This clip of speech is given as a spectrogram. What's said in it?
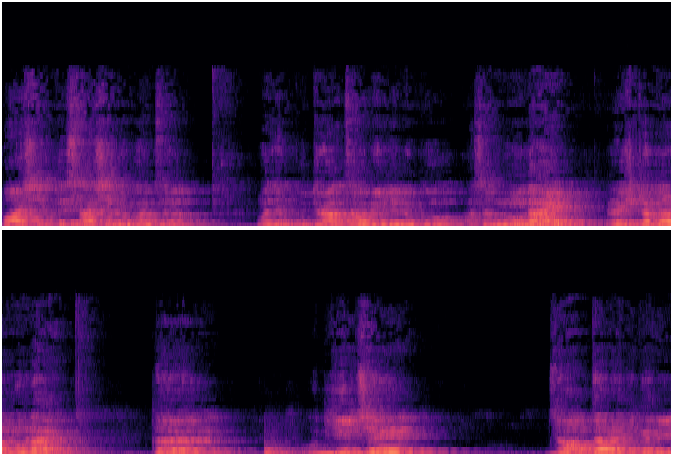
पाचशे ते सहाशे लोकांचं म्हणजे कुत्रा चावलेले लोक असं नोंद आहे रजिस्टरला नोंद आहे. तर उदगीरचे जबाबदार अधिकारी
